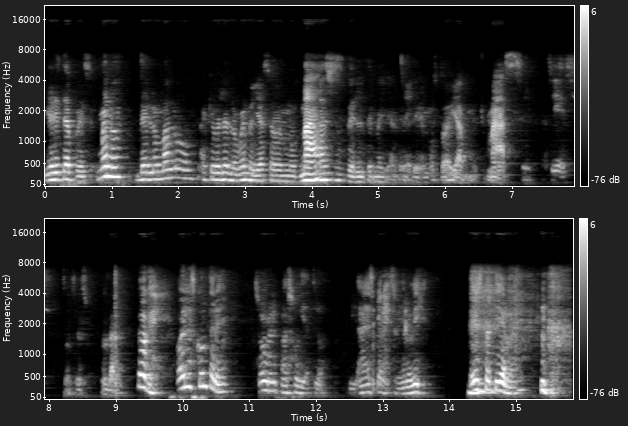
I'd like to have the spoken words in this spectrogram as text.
y ahorita pues, bueno, de lo malo hay que verle lo bueno, ya sabemos más del tema, ya Sí. diremos todavía mucho más. así es. Entonces, pues dale. Ok, hoy les contaré sobre el paso Diatlov. Y- Ah, espera, eso ya lo dije. Esta tierra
